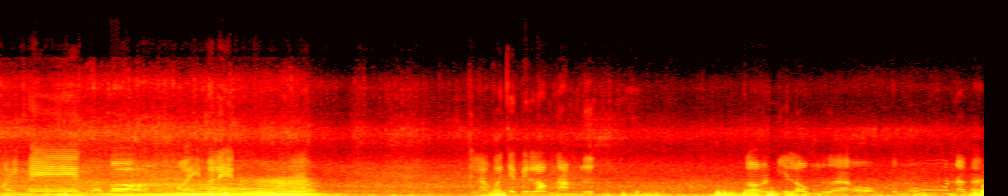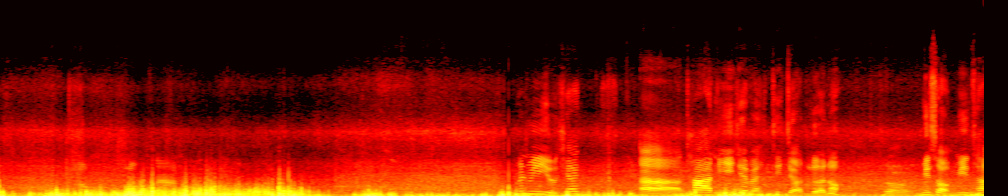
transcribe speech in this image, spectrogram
หอยแครงแล้วก็หอยแมลงภู่ จะเป็นร่องน้ำลึก ก็มันมีร่องเรือออกตรงนู้นนะคะร่องร่องน้ำมันมีอยู่แค่อ่าท่านี้ใช่ไหมที่จอดเรือเนาะใช่มีสองมีท่า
